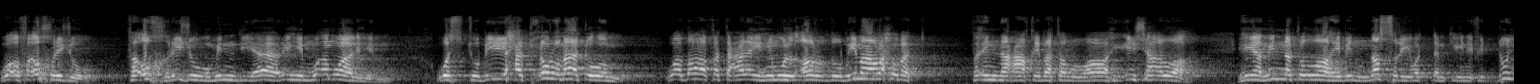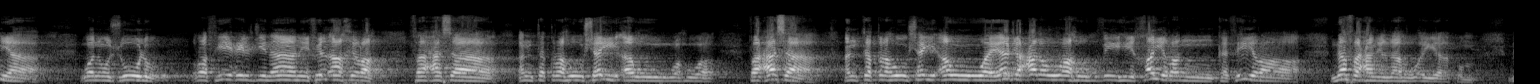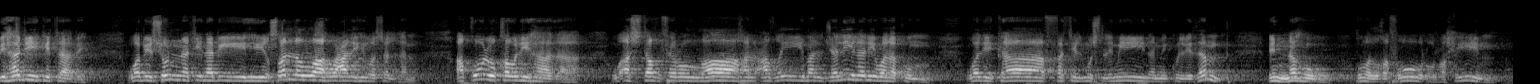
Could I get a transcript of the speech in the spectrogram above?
فاخرجوا فأخرجوا من ديارهم وأموالهم واستبيحت حرماتهم وضاقت عليهم الأرض بما رحبت. فإن عاقبة الله إن شاء الله. هي منة الله بالنصر والتمكين في الدنيا ونزول رفيع الجنان في الآخرة. فعسى أن تكرهوا شيئا وهو فعسى أن تكرهوا شيئا ويجعل الله فيه خيرا كثيرا. نفعني الله وإياكم بهدي كتابه وبسنة نبيه صلى الله عليه وسلم. أقول قولي هذا وأستغفر الله العظيم الجليل لي ولكم ولكافة المسلمين من كل ذنب إنه هو الغفور الرحيم.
